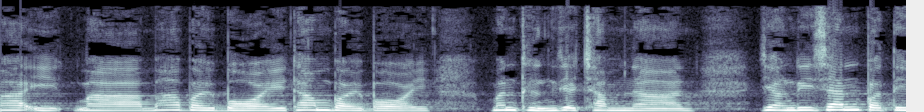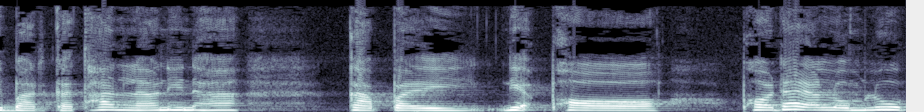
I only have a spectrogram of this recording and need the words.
มาอีกมามาบ่อยๆทำบ่อย ๆ มันถึงจะชำนาญ อย่างดิฉันปฏิบัติกับท่านแล้วนี่นะคะกลับไปเนี่ยพอพอได้อารมณ์รูป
